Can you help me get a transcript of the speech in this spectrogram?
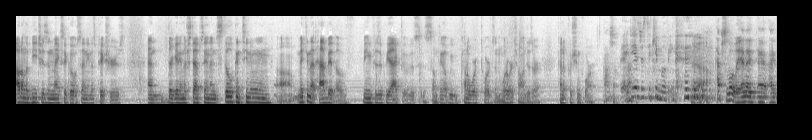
out on the beaches in Mexico sending us pictures, and they're getting their steps in and still continuing uh, making that habit of being physically active is, is something that we kind of work towards, and what our challenges are kind of pushing for. Awesome. The awesome. idea is just to keep moving. Yeah. Absolutely, and I, I, I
